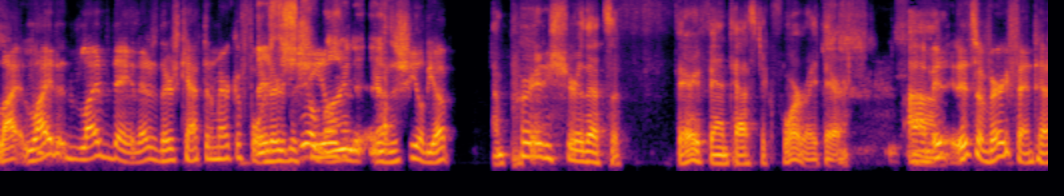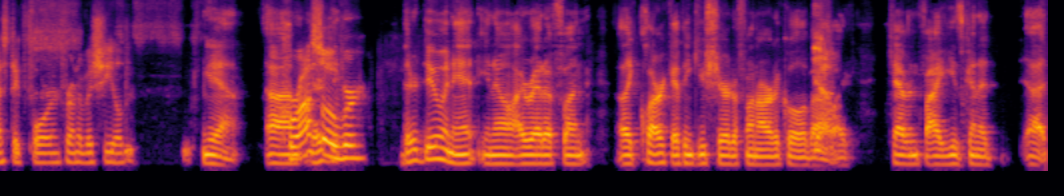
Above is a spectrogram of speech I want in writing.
Light, light, light of day. There's there's Captain America Four. There's There's, the the shield shield. behind There's yeah. the shield. Yep. I'm pretty sure that's a very fantastic four right there. Um, Um, it, it's a very fantastic four in front of a shield yeah. Um, they're- crossover. They're, doing it. You know, I read a fun, like Clark, I think you shared a fun article about Yeah. like Kevin Feige's going to uh,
